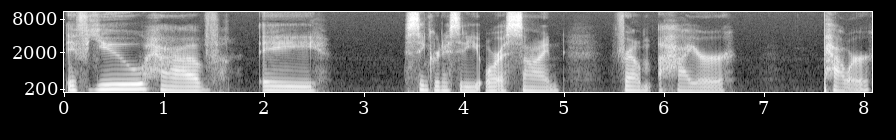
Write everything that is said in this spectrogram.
if you have a synchronicity or a sign from a higher power,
